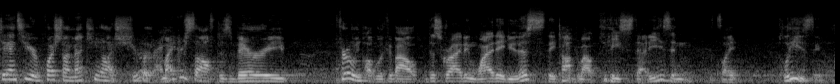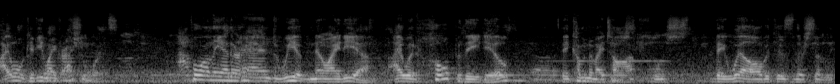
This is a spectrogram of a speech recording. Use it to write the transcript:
To answer your question, I'm actually not sure. Microsoft is very fairly public about describing why they do this. They talk about case studies, and it's like, please, I will give you my crashing words. Apple, on the other hand, we have no idea. I would hope they do. Uh, they come to my talk, which they will, because there's some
